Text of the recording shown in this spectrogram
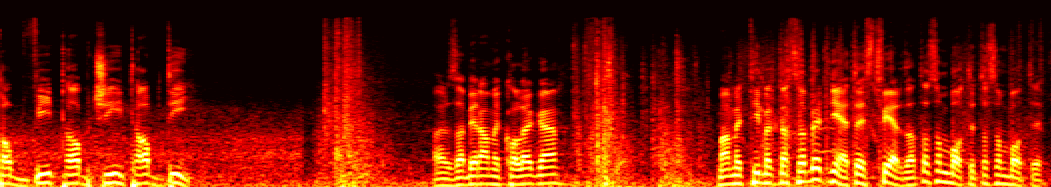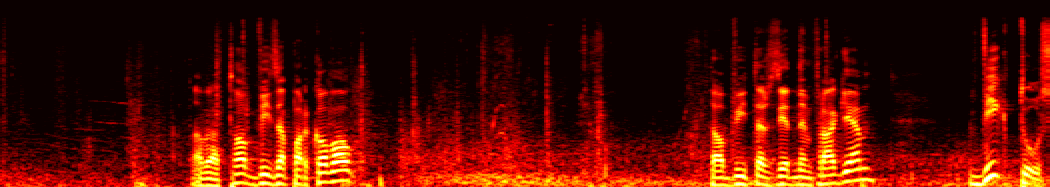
Top V, top G, top D. Ale zabieramy kolegę. Mamy teamek na sobie? Nie, to jest twierdza, to są boty, to są boty. Dobra, top V zaparkował. Top V też z jednym fragiem. Victus,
